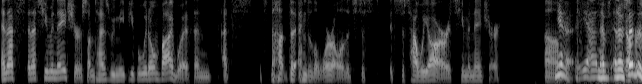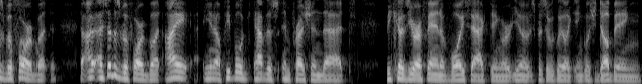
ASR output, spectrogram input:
and that's and that's human nature sometimes we meet people we don't vibe with and that's it's not the end of the world it's just it's just how we are it's human nature um, yeah, yeah, and I've and I've said this before, but I, have said this before, but I, you know, people have this impression that because you're a fan of voice acting or you know specifically like English dubbing,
